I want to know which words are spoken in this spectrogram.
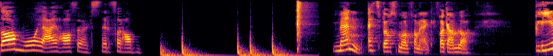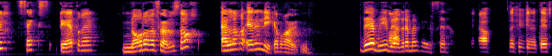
da må jeg ha følelser for han. Men et spørsmål fra meg, fra Gamla. Blir sex bedre når det er følelser, eller er det like bra uten? Det blir bedre med følelser. Ja, definitivt.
